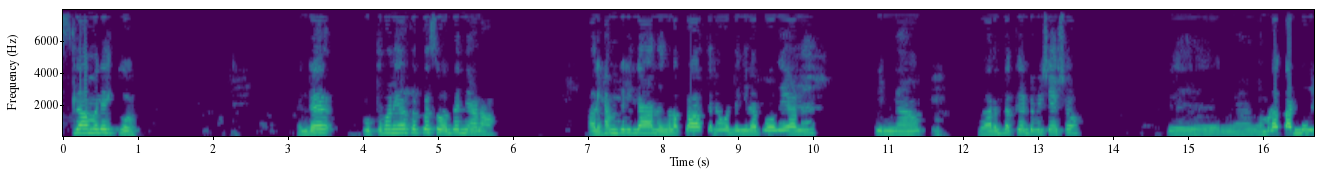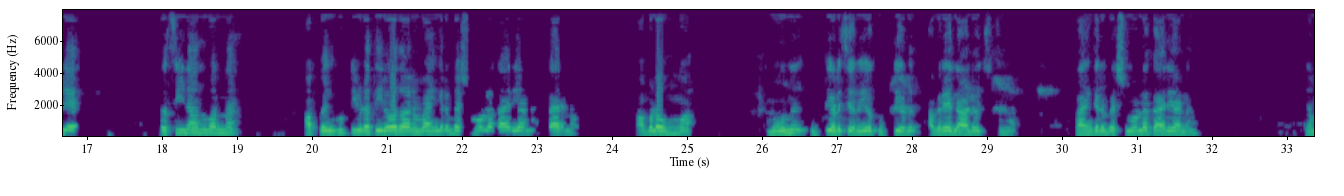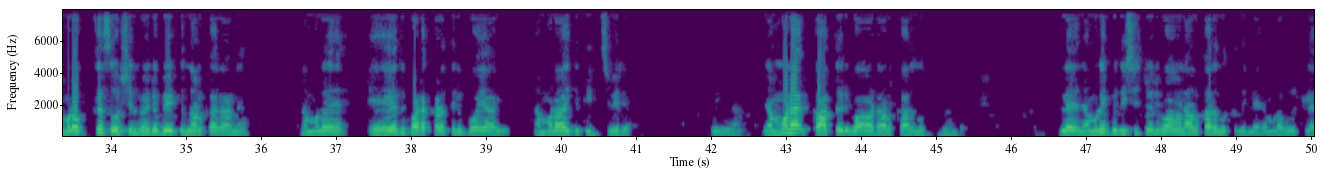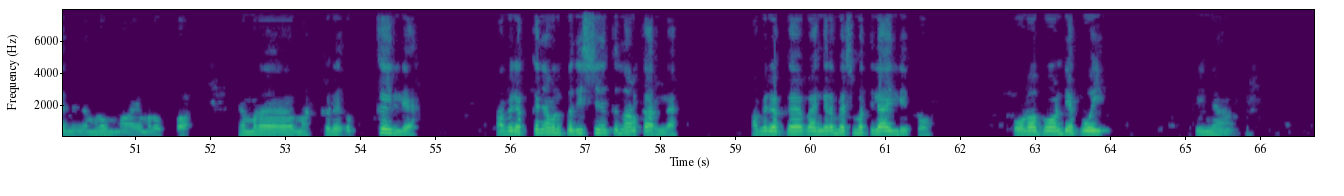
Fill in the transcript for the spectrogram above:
അസ്ലാമലൈക്കും എന്റെ മുത്തുമണികൾക്കൊക്കെ സുഖം തന്നെയാണോ? അലഹമില്ല നിങ്ങളെ പ്രാർത്ഥന കൊണ്ട് ഇങ്ങനെ പോവുകയാണ്. പിന്നെ വേറെന്തൊക്കെയുണ്ട് വിശേഷം? പിന്നെ നമ്മുടെ കണ്ണൂര് റസീന എന്ന് പറഞ്ഞ ആ പെൺകുട്ടിയുടെ തിരോധാനം ഭയങ്കര വിഷമമുള്ള കാര്യമാണ്. കാരണം അവളെ ഉമ്മ മൂന്ന് കുട്ടികൾ ചെറിയ കുട്ടികൾ അവരെ ആലോചിക്കുമ്പോൾ ഭയങ്കര വിഷമമുള്ള കാര്യമാണ്. നമ്മളൊക്കെ സോഷ്യൽ മീഡിയ ഉപയോഗിക്കുന്ന ആൾക്കാരാണ്. നമ്മൾ ഏത് പടക്കളത്തിൽ പോയാലും നമ്മളായിട്ട് തിരിച്ചു വരിക. പിന്നെ നമ്മളെ കാത്ത് ഒരുപാട് ആൾക്കാർ നിൽക്കുന്നുണ്ട്. അല്ലേ? നമ്മളെ പ്രതീക്ഷിച്ചിട്ട് ഒരുപാട് ആൾക്കാർ നിൽക്കുന്നില്ലേ? നമ്മളെ വീട്ടിൽ തന്നെ നമ്മളെ ഉമ്മ നമ്മളെ ഉപ്പ നമ്മളെ മക്കൾ ഒക്കെ ഇല്ലേ? അവരൊക്കെ നമ്മൾ പ്രതീക്ഷിച്ച് നിൽക്കുന്ന ആൾക്കാരല്ലേ? അവരൊക്കെ ഭയങ്കര വിഷമത്തിലായില്ലേ ഇപ്പോ? പോളോ പോണ്ടേ പോയി. പിന്നെ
